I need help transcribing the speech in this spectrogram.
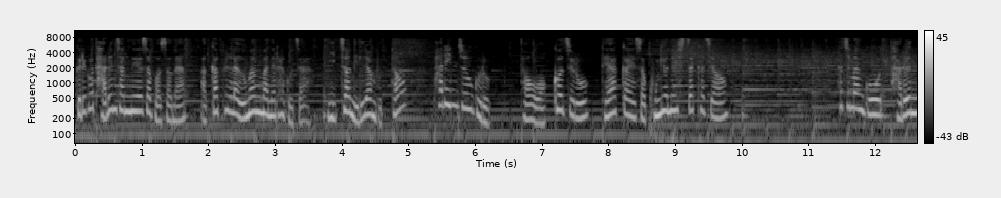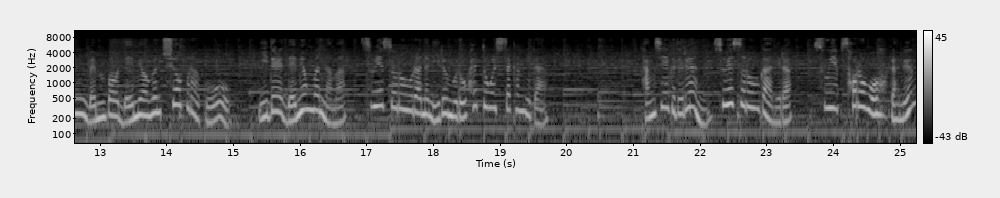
그리고 다른 장르에서 벗어나 아카펠라 음악만을 하고자 2001년부터 8인조 그룹 더 워커즈로 대학가에서 공연을 시작하죠. 하지만 곧 다른 멤버 4명은 취업을 하고 이들 4명만 남아 스윗소로우라는 이름으로 활동을 시작합니다. 당시에 그들은 스윗소로우가 아니라 수입 서러워라는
